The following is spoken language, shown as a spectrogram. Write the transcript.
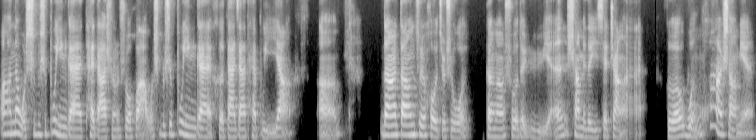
啊，那我是不是不应该太大声说话？我是不是不应该和大家太不一样？啊，当然，当最后就是我刚刚说的语言上面的一些障碍和文化上面，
